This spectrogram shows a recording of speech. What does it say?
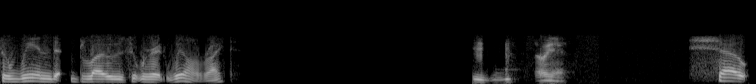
The wind blows where it will, right? Mm-hmm. Oh yeah. So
